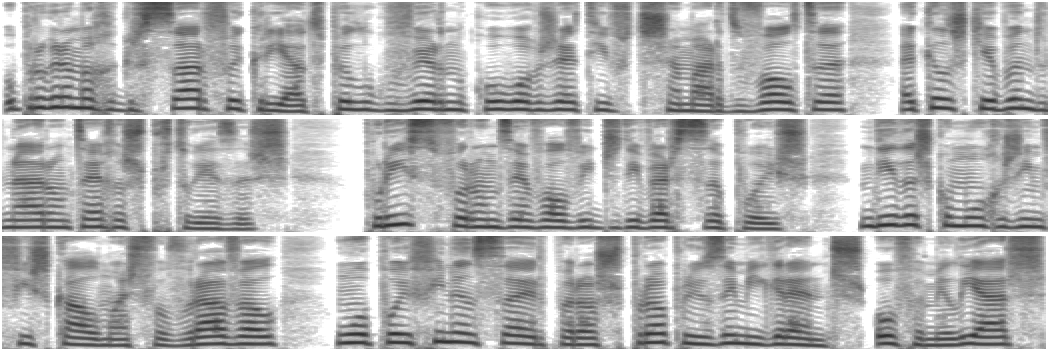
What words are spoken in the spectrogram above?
O programa Regressar foi criado pelo governo com o objetivo de chamar de volta aqueles que abandonaram terras portuguesas. Por isso foram desenvolvidos diversos apoios, medidas como um regime fiscal mais favorável, um apoio financeiro para os próprios emigrantes ou familiares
